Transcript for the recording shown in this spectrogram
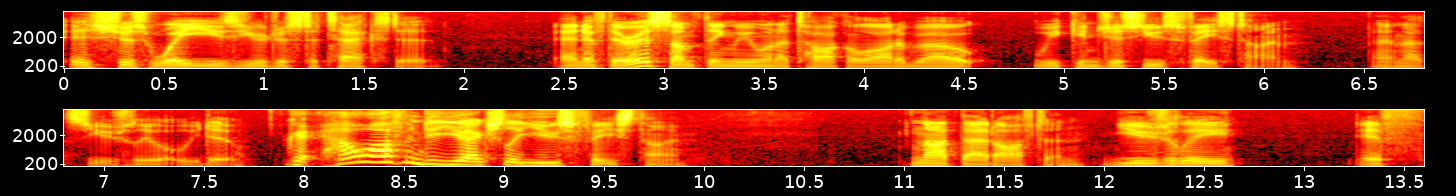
it's just way easier just to text it. And if there is something we want to talk a lot about, we can just use FaceTime. And that's usually what we do. Okay, how often do you actually use FaceTime? Not that often. Usually, if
